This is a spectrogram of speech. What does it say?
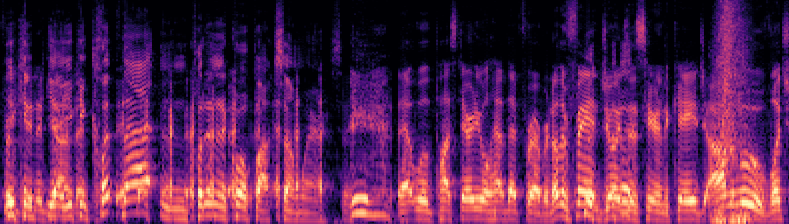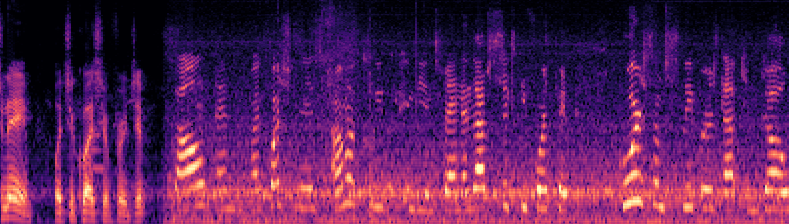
From You can, Jen and yeah, you can clip that and put it in a quote box somewhere. That will posterity will have that forever. Another fan joins us here in the cage on the move. What's your name? What's your question for Jim? Sal, and my question is, I'm a Cleveland Indians fan, and that's 64th pick. Who are some sleepers that can go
